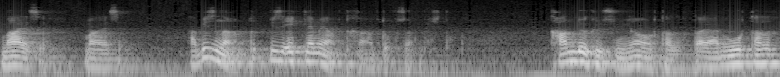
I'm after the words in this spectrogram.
Maalesef. Maalesef. Ha biz ne yaptık? Biz ekleme yaptık abi 95'te. Kan dökülsün ya ortalıkta. Yani ortalık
